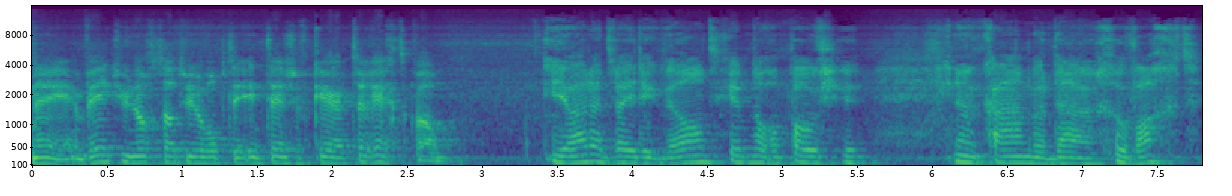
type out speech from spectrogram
Nee, en weet u nog dat u op de intensive care terecht kwam? Ja, dat weet ik wel. Want ik heb nog een poosje in een kamer daar gewacht.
